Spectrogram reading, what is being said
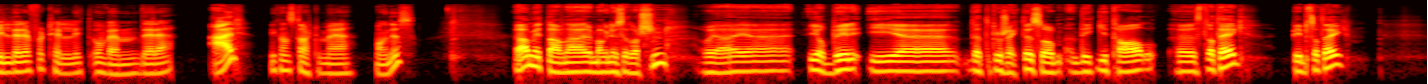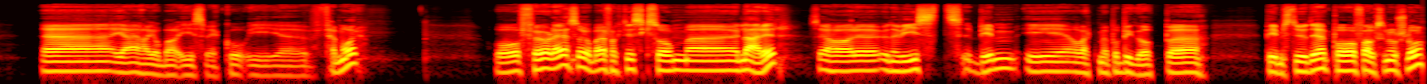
vil dere fortelle litt om hvem dere er? Vi kan starte med Magnus. Ja, mitt navn er Magnus Edvardsen, og jeg eh, jobber i eh, dette prosjektet som digital eh, strateg, BIM-strateg. Eh, jeg har jobba i Sveko i eh, fem år. Og før det så jobba jeg faktisk som eh, lærer, så jeg har eh, undervist BIM i, og vært med på å bygge opp eh, BIM-studiet på Fagskolen i Oslo.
